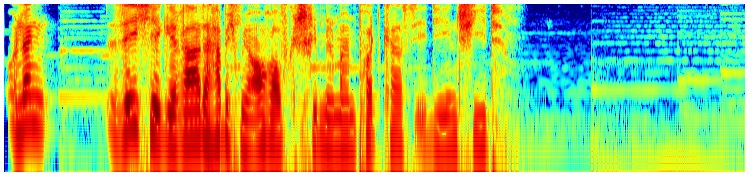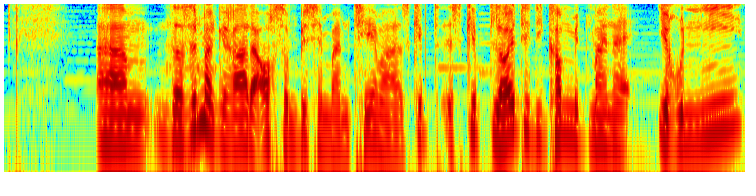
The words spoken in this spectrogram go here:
Und dann sehe ich hier gerade, habe ich mir auch aufgeschrieben in meinem Podcast-Ideen-Sheet. Ähm, da sind wir gerade auch so ein bisschen beim Thema. Es gibt, es gibt Leute, die kommen mit meiner Ironie,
